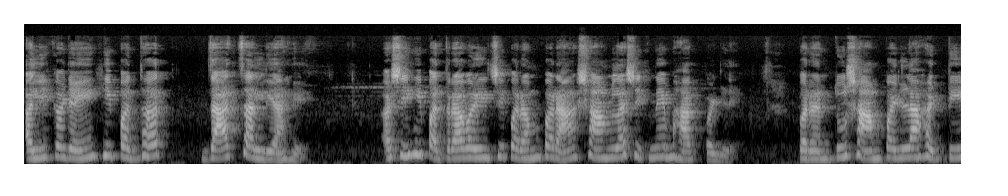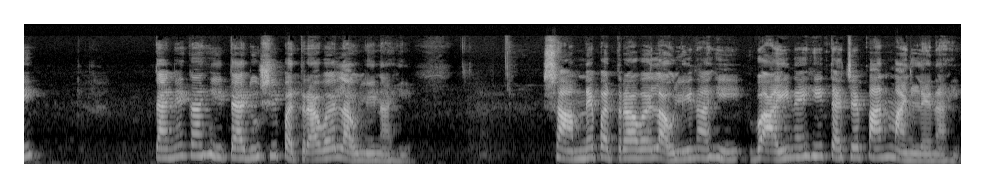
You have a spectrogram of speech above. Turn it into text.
अलीकडे ही पद्धत जात चालली आहे. अशी ही पत्रावळीची परंपरा श्यामला शिकणे भाग पडले. परंतु श्याम पडला हट्टी त्याने काही त्या दिवशी पत्रावळ लावली नाही. श्यामने पत्रावळ लावली नाही व आईनेही त्याचे पान मांडले नाही.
